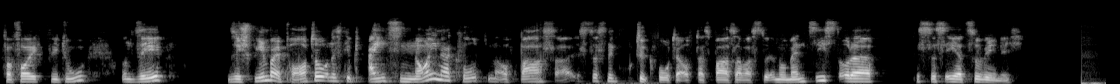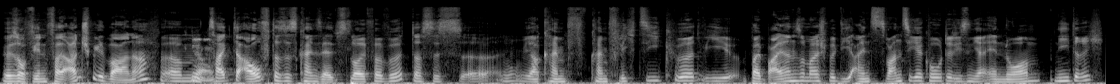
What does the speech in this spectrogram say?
verfolgt wie du und sehe, sie spielen bei Porto und es gibt 1,9er Quoten auf Barca. Ist das eine gute Quote auf das Barca, was du im Moment siehst, oder ist das eher zu wenig? Ist auf jeden Fall anspielbar, ne? Ähm, ja. Zeigte auf, dass es kein Selbstläufer wird, dass es äh, ja kein, kein Pflichtsieg wird, wie bei Bayern zum Beispiel. Die 1,20er Quote, die sind ja enorm niedrig.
